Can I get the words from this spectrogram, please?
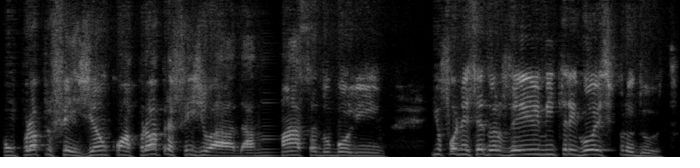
com o próprio feijão, com a própria feijoada, a massa do bolinho. E o fornecedor veio e me entregou esse produto.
